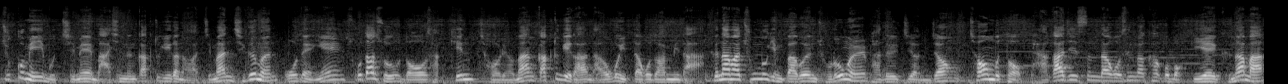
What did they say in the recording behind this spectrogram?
쭈꾸미 무침에 맛있는 깍두기가 나왔지만 지금은 오뎅에 소다수 넣어 삭힌 저렴한 깍두기가 나오고 있다고도 합니다. 그나마 충무김밥은 조롱을 받을지언정 처음부터 바가지 쓴다고 생각하고 먹기에 그나마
